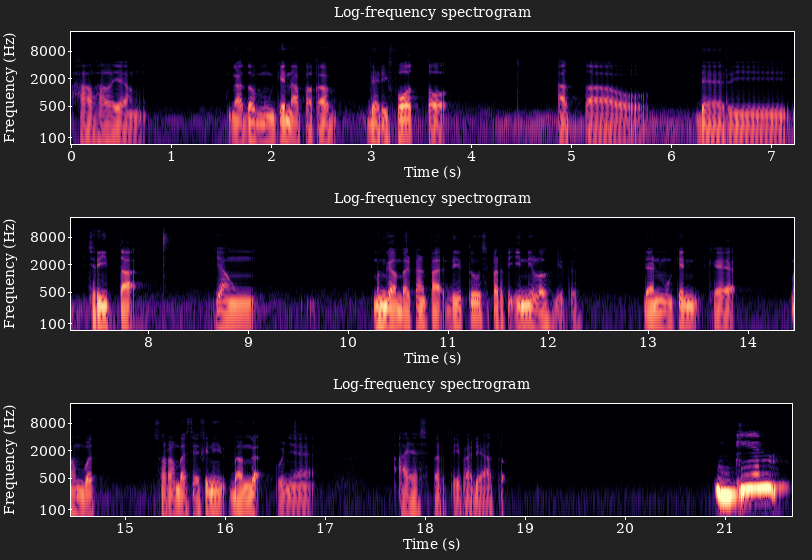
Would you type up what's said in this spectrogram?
hal-hal yang nggak tahu mungkin apakah dari foto atau dari cerita yang menggambarkan Pak D itu seperti ini loh gitu dan mungkin kayak membuat seorang Mbak Stevi ini bangga punya ayah seperti Pak D Ato. mungkin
